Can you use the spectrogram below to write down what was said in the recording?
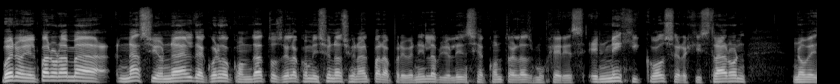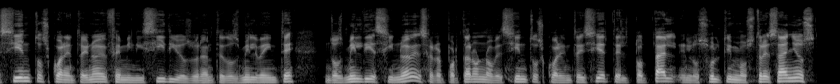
Bueno, en el panorama nacional, de acuerdo con datos de la Comisión Nacional para Prevenir la Violencia contra las Mujeres, en México se registraron 949 feminicidios durante 2020. En 2019 se reportaron 947, el total en los últimos tres años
